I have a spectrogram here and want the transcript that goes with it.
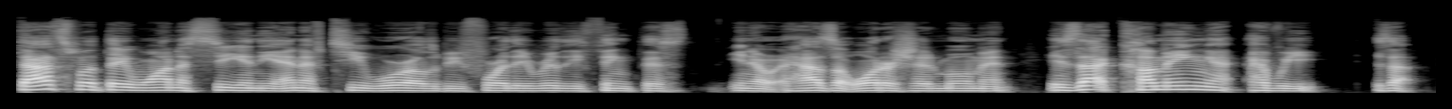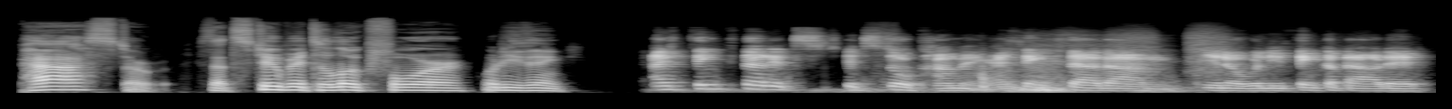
That's what they want to see in the NFT world before they really think this, you know, it has a watershed moment. Is that coming? Have we is that past or is that stupid to look for? What do you think? I think that it's it's still coming. I think that um, you know, when you think about it,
